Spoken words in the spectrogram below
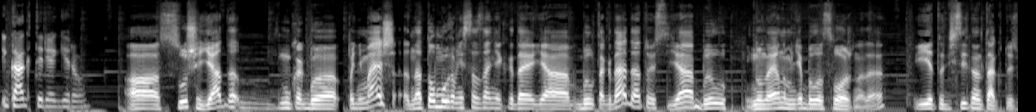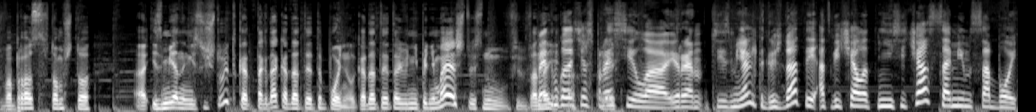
И как ты реагировал? А, слушай, я, ну, как бы, понимаешь, на том уровне сознания, когда я был тогда, да, то есть я был, ну, наверное, мне было сложно, да, и это действительно так. То есть вопрос в том, что а, измена не существует тогда, когда ты это понял. Когда ты этого не понимаешь, то есть, ну... Она... Поэтому, когда тебя спросила, Ирен, тебе изменяли, ты говоришь, да, ты отвечал это не сейчас самим собой,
